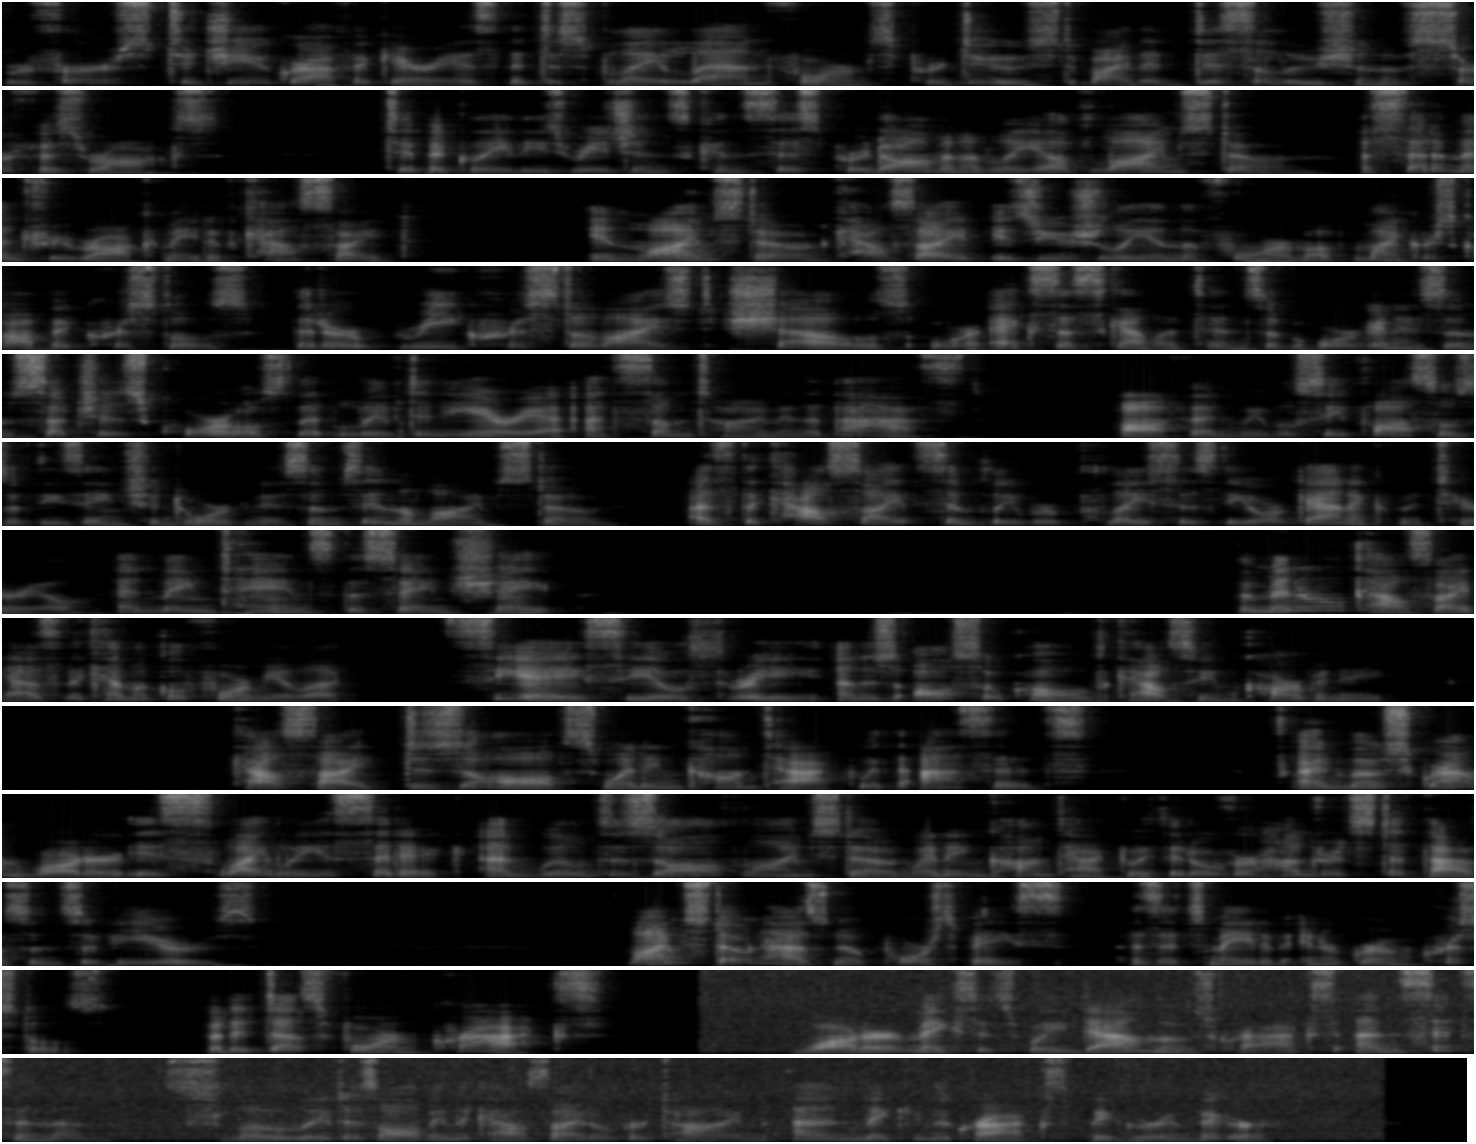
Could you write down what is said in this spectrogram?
Refers to geographic areas that display landforms produced by the dissolution of surface rocks. Typically, these regions consist predominantly of limestone, a sedimentary rock made of calcite. In limestone, calcite is usually in the form of microscopic crystals that are recrystallized shells or exoskeletons of organisms such as corals that lived in the area at some time in the past. Often we will see fossils of these ancient organisms in the limestone, as the calcite simply replaces the organic material and maintains the same shape. The mineral calcite has the chemical formula CaCO3 and is also called calcium carbonate. Calcite dissolves when in contact with acids, and most groundwater is slightly acidic and will dissolve limestone when in contact with it over hundreds to thousands of years. Limestone has no pore space, as it's made of intergrown crystals, but it does form cracks. Water makes its way down those cracks and sits in them, slowly dissolving the calcite over time and making the cracks bigger and bigger.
